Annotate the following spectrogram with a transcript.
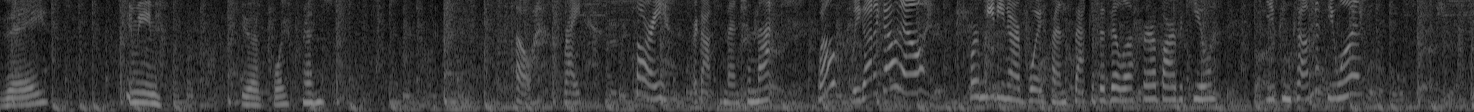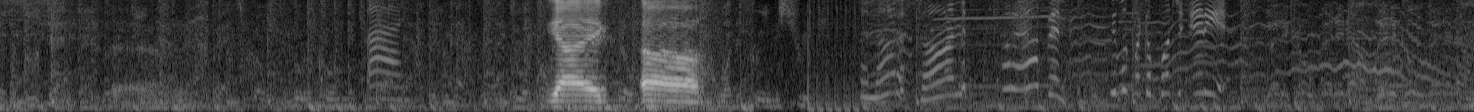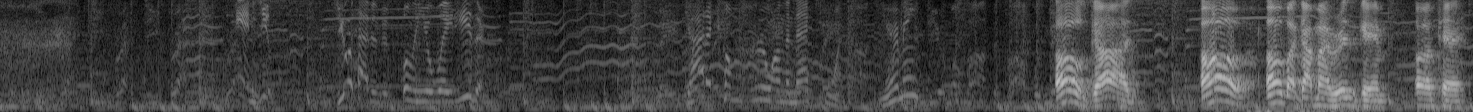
They? You mean, you have boyfriends? Oh, right. Sorry, forgot to mention that. Well, we gotta go now. We're meeting our boyfriends back at the villa for a barbecue. You can come if you want. Bye. Yikes. Uh, Sanada-san? What happened? We look like a bunch of idiots. And you, you haven't been pulling your weight either. Gotta come through on the next one. You hear me? Oh god. Oh, oh my god, my Riz game. Okay.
